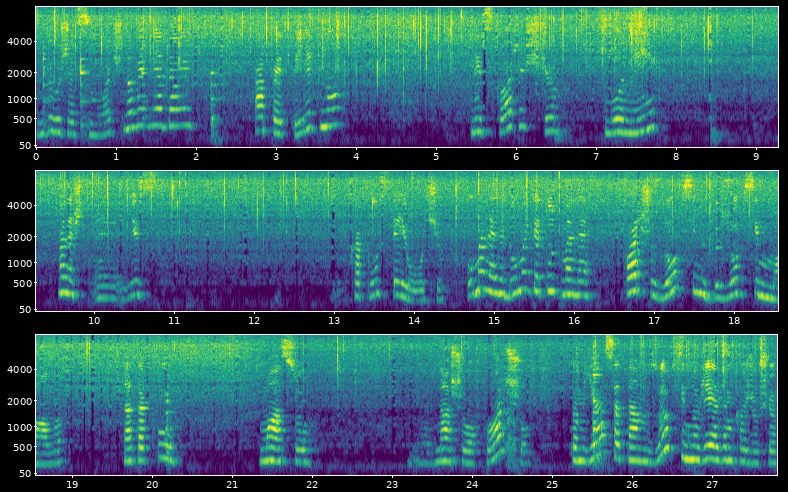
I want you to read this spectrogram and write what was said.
Дуже смачно виглядають, апетитно. Не скажеш, що вони в мене е, із капусти і очі. У мене, не думайте, тут в мене фаршу зовсім зовсім мало. На таку масу нашого фаршу, то м'яса там зовсім, ну вже я вам кажу, що,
